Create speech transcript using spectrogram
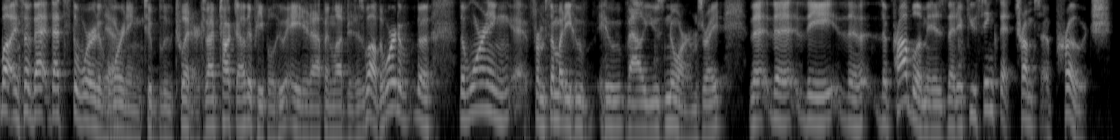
Well, and so that that's the word of yeah. warning to Blue Twitter because I've talked to other people who ate it up and loved it as well. The word of the the warning uh, from somebody who who values norms, right? The the the the the problem is that if you think that Trump's approach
